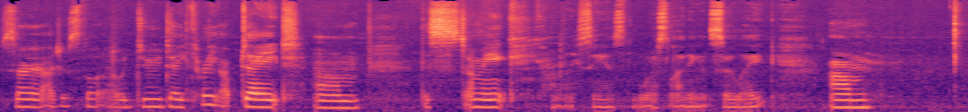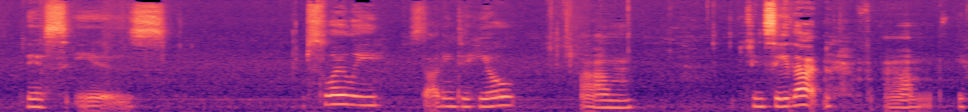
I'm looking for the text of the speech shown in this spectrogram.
So I just thought I would do day three update. Um, the stomach, you can't really see, it's the worst lighting, it's so late. Um, this is slowly starting to heal. Um, you can see that um, if,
